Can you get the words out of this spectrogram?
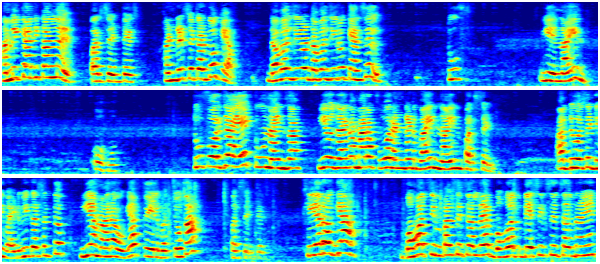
हमें क्या निकालना है? परसेंटेज 100 से कर दो क्या? Double zero double zero cancel two ये नाइन ओहो. टू फोर जा एट टू नाइन जा. ये हो जाएगा हमारा four hundred by nine percent आप दो से डिवाइड भी कर सकते हो. ये हमारा हो गया फेल बच्चों का परसेंटेज क्लियर हो गया? बहुत सिंपल से चल रहे हैं, बहुत बेसिक से चल रहे हैं,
